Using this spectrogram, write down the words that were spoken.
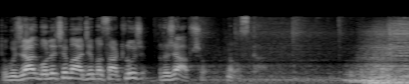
તો ગુજરાત બોલે છે આજે બસ આટલું જ. રજા આપશો. નમસ્કાર.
